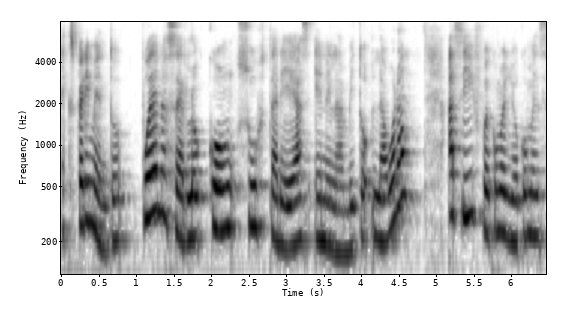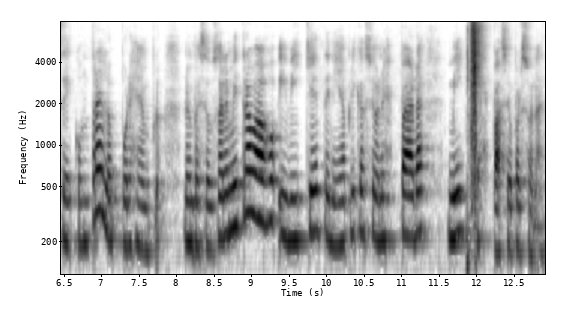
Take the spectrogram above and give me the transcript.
experimento pueden hacerlo con sus tareas en el ámbito laboral. Así fue como yo comencé con Trello, por ejemplo. Lo empecé a usar en mi trabajo y vi que tenía aplicaciones para mi espacio personal.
